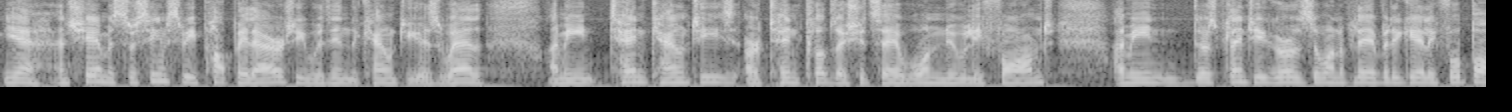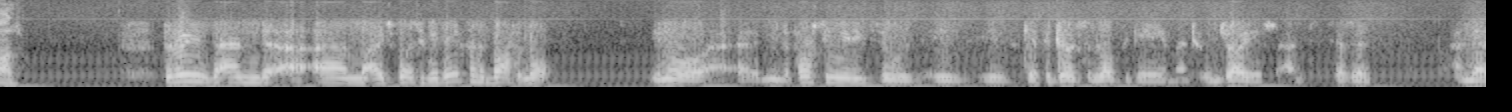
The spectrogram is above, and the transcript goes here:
yeah, and Seamus, there seems to be popularity within the county as well. I mean, ten counties or ten clubs, I should say, one newly formed. I mean, there's plenty of girls that want to play a bit of Gaelic football. There is, and uh, um, I suppose if you take from the bottom up, you know, uh, I mean, the first thing you need to do is, is, is, get the girls to love the game and to enjoy it, and to set a, and uh,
